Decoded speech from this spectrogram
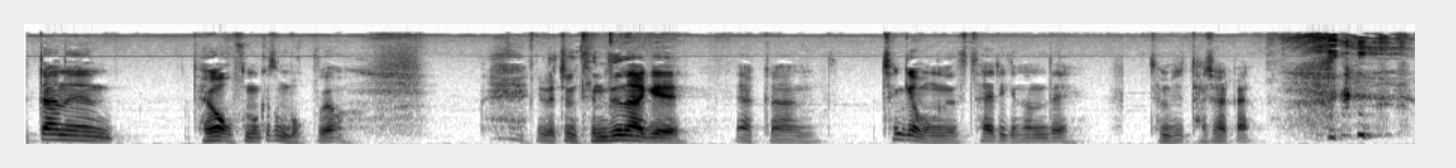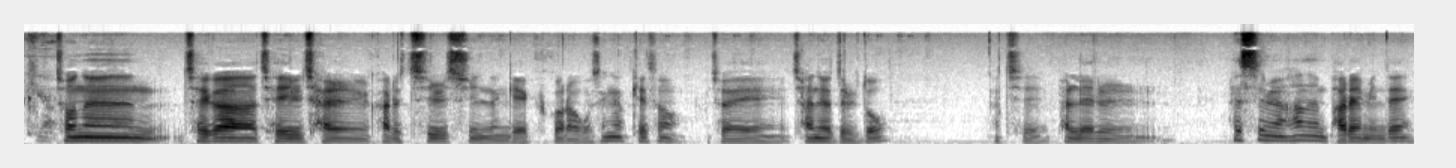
일단은 배가 고프면 계속 먹고요. 일단 좀 든든하게 약간 챙겨 먹는 스타일이긴 한데 잠시 다시 할까요? 저는 제가 제일 잘 가르칠 수 있는 게 그거라고 생각해서 저의 자녀들도 같이 발레를 했으면 하는 바람인데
